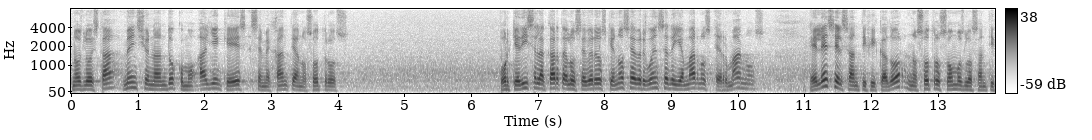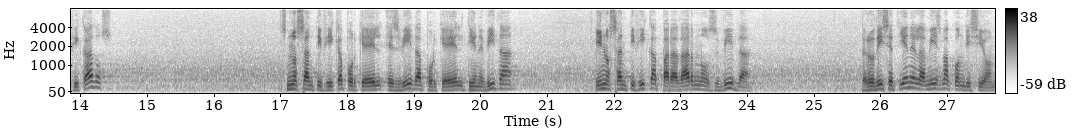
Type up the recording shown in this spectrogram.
nos lo está mencionando como alguien que es semejante a nosotros. Porque dice la carta a los hebreos que no se avergüenza de llamarnos hermanos. Él es el santificador, nosotros somos los santificados. Nos santifica porque Él es vida, porque Él tiene vida y nos santifica para darnos vida. Pero dice, tiene la misma condición.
